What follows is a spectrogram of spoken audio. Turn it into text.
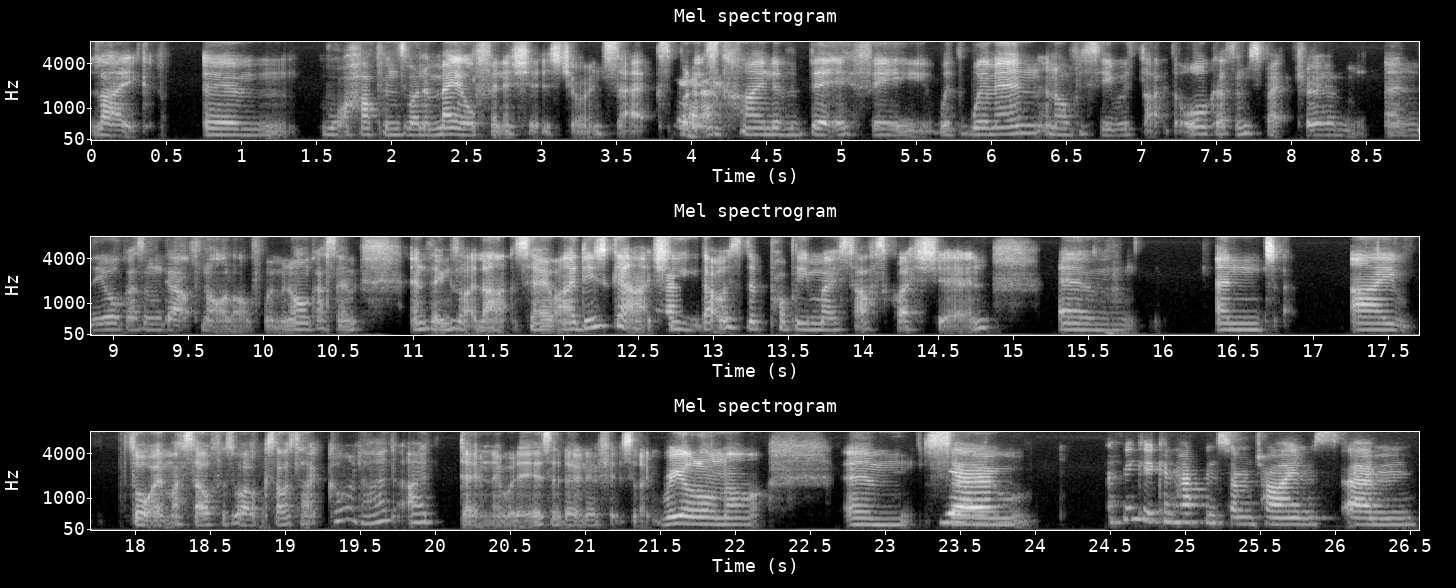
like um what happens when a male finishes during sex, but it's kind of a bit iffy with women and obviously with like the orgasm spectrum and the orgasm gap, not a lot of women orgasm and things like that. So I did get actually that was the probably most asked question. Um and I thought it myself as well because I was like, God, I, I don't know what it is. I don't know if it's like real or not. Um, so Yeah. I think it can happen sometimes, um,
